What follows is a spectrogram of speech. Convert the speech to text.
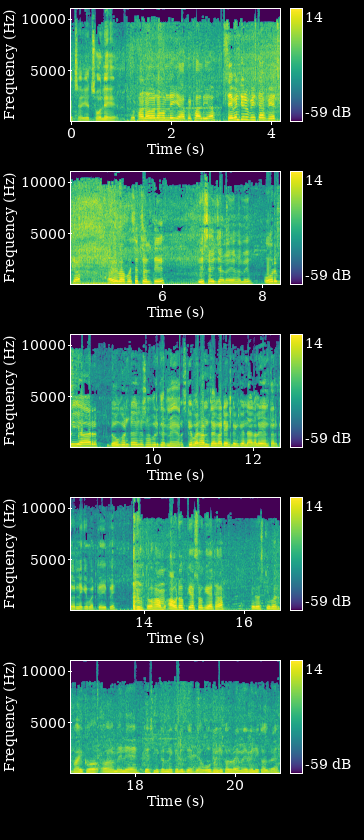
अच्छा ये छोले है। तो खाना वाना हमने यहाँ पे खा लिया। सेवेंटी रुपीज़ था वेज का। अभी वापस से चलते हैं। इस साइड जाना है हमें। और भी यार दो घंटा ऐसा सफ़र करना है। उसके बाद हम जगह देख लेंगे नागालैंड एंटर करने के बाद कहीं पे। तो हम आउट ऑफ़ कैश हो गया था। फिर उसके बाद भाई को अ, मैंने कैश निकलने के लिए दे दिया। वो भी निकल रहा है मैं भी निकल रहा है।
